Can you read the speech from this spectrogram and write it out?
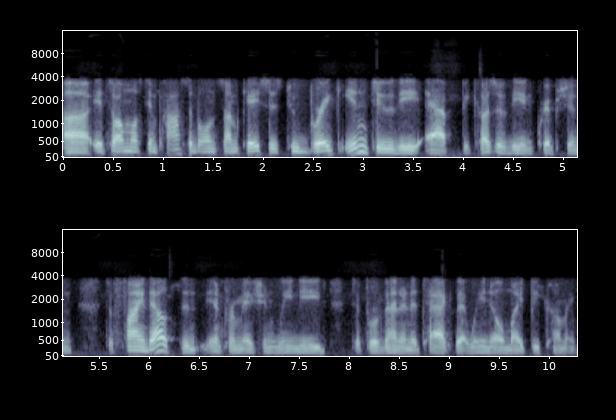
uh, it's almost impossible in some cases to break into the app because of the encryption to find out the information we need to prevent an attack that we know might be coming.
